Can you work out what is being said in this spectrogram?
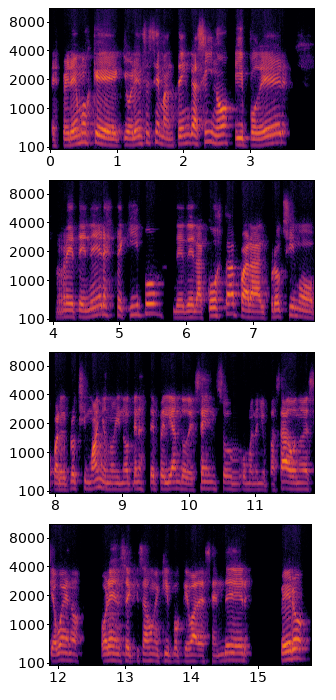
Esperemos que, que, Orense se mantenga así, ¿no? Y poder retener este equipo de, la costa para el próximo para el próximo año, ¿no? Y no tener esté peleando descenso como el año pasado, no decía, bueno, Orense quizás un equipo que va a descender, pero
